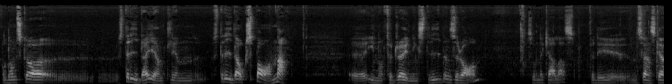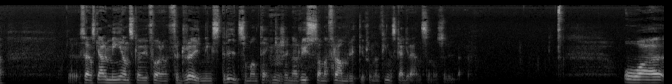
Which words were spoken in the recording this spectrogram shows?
Och de ska eh, strida egentligen, strida och spana eh, inom fördröjningsstridens ram. Som det kallas. För det är den svenska eh, Svenska armén ska ju föra en fördröjningsstrid som man tänker sig när ryssarna framrycker från den finska gränsen och så vidare. Och eh,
